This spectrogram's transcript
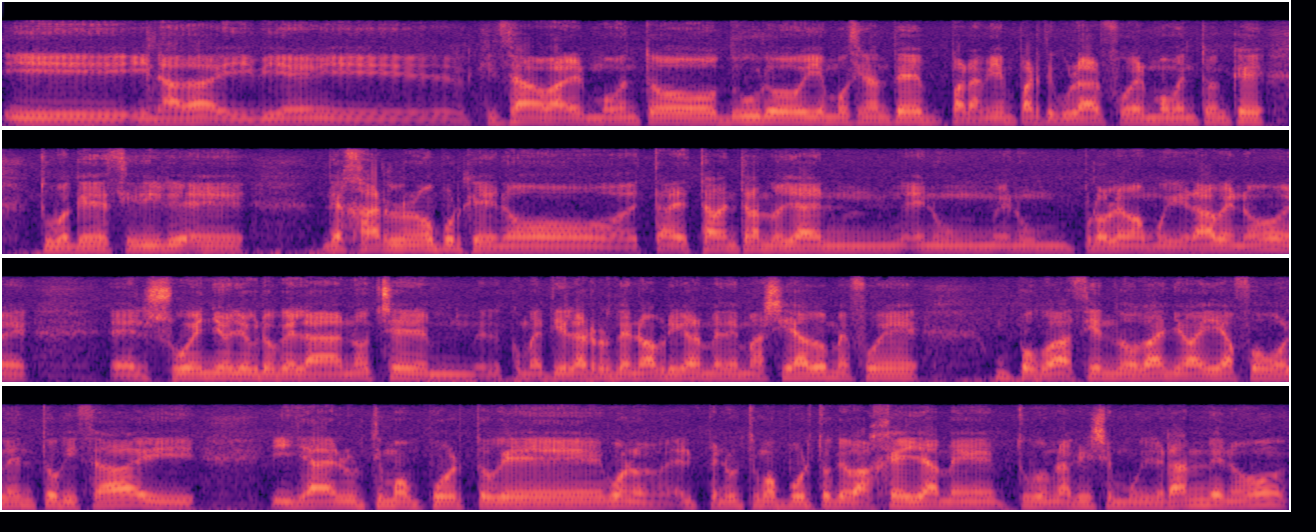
y, nada, y bien, y quizá el momento duro y emocionante para mí en particular fue el momento en que tuve que decidir eh, dejarlo, ¿no? porque no estaba entrando ya en, un, problema muy grave, ¿no? El sueño, yo creo que la noche mm, cometí el error de no abrigarme demasiado, me fue un poco haciendo daño ahí a fuego lento quizá y, ya el último puerto que, bueno, el penúltimo puerto que bajé ya me tuve una crisis muy grande, ¿no?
